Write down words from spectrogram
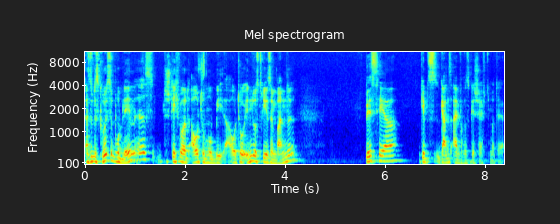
Also das größte Problem ist, Stichwort Automobil, Autoindustrie ist im Wandel. Bisher gibt es ein ganz einfaches Geschäftsmodell.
